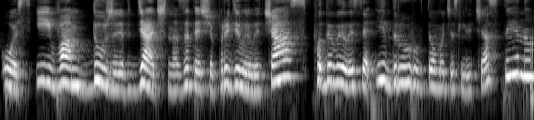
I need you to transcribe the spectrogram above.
Ось, і вам дуже вдячна за те, що приділили час, подивилися і другу, в тому числі, частину.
